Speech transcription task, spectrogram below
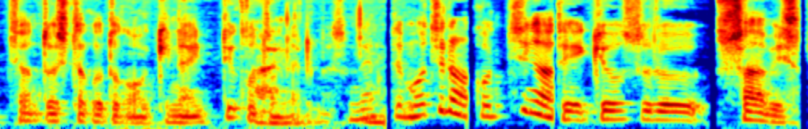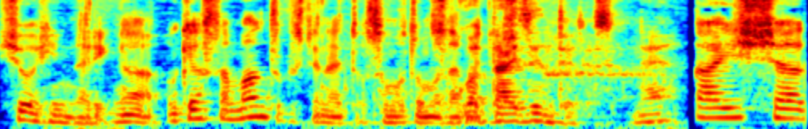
ん、ちゃんとしたことが起きないっていうことになりますね。はいで、もちろん、こっちが提供するサービス、商品なりが、お客さん満足してないとそもそもそダメです。こは大前提ですよね。会社は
